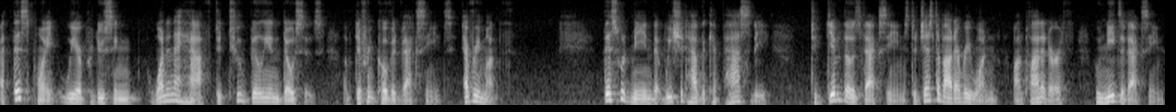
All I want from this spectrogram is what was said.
At this point, we are producing one and a half to two billion doses of different COVID vaccines every month. This would mean that we should have the capacity to give those vaccines to just about everyone on planet Earth who needs a vaccine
